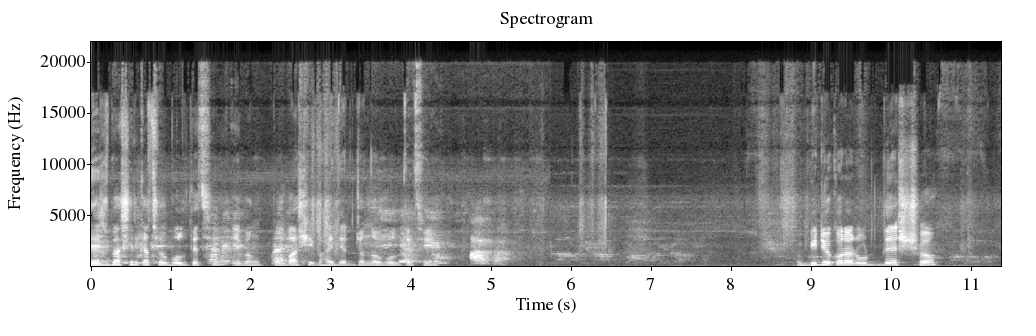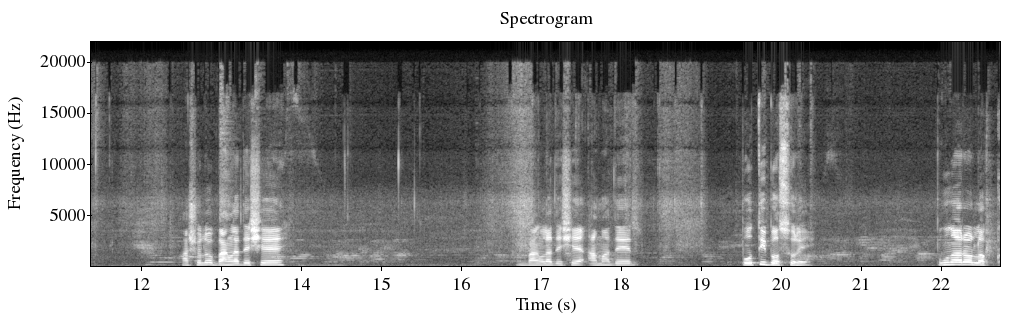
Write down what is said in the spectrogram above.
দেশবাসীর কাছেও বলতেছি এবং প্রবাসী ভাইদের জন্যও বলতেছি। ভিডিও করার উদ্দেশ্য আসলে বাংলাদেশে বাংলাদেশে আমাদের প্রতি বছরে পনেরো লক্ষ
